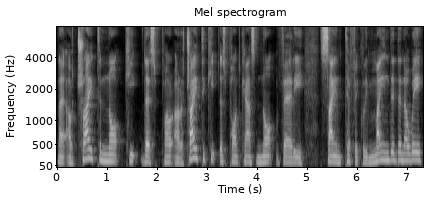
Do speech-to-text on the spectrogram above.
Now, I've tried to not keep this or I've tried to keep this podcast not very scientifically minded in a way,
